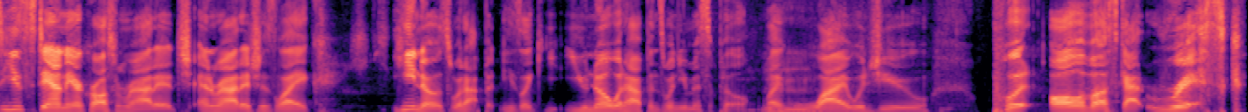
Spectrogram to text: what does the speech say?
he's standing across from Raditch, and Raditch is like, he knows what happened. He's like, you know what happens when you miss a pill. Like, why would you put all of us at risk?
